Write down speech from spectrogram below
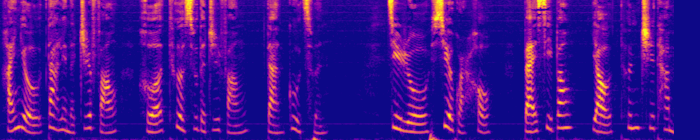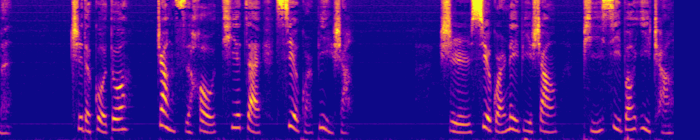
含有大量的脂肪和特殊的脂肪胆固醇。进入血管后，白细胞要吞吃它们，吃的过多，胀死后贴在血管壁上，使血管内壁上皮细胞异常。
